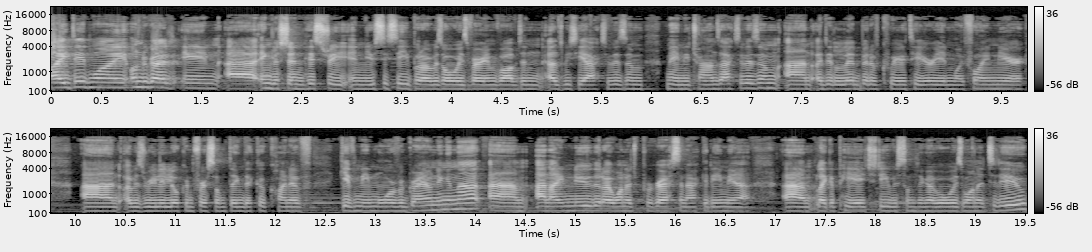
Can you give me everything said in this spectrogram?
I did my undergrad in uh, English and history in UCC, but I was always very involved in LGBT activism, mainly trans activism, and I did a little bit of queer theory in my final year, and I was really looking for something that could kind of give me more of a grounding in that, um, and I knew that I wanted to progress in academia, um, like a PhD was something I've always wanted to do.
